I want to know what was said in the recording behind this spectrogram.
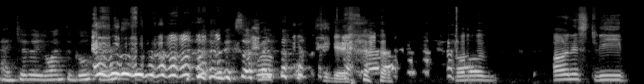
Angelo, you want to go first? Next. Well, sige. um, honestly,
